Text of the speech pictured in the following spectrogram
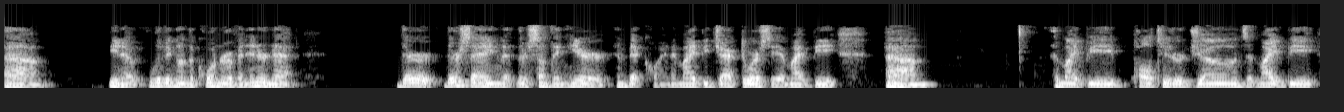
um, you know, living on the corner of an internet, they're, they're saying that there's something here in Bitcoin. It might be Jack Dorsey. It might be, um, it might be Paul Tudor Jones. It might be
